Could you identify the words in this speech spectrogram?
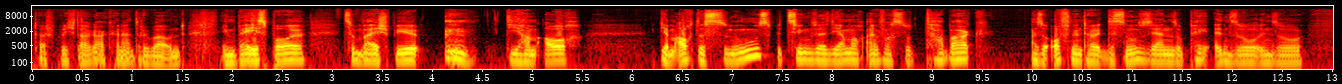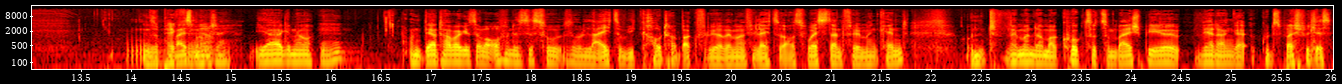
Da spricht da gar keiner drüber. Und im Baseball zum Beispiel, die haben auch, die haben auch das Snooze, beziehungsweise die haben auch einfach so Tabak, also offenen Tabak. Das Snooze ist ja in so, in so, in so in so Päckchen, weiß man ja. wahrscheinlich. Ja, genau. Mhm. Und der Tabak ist aber offen, das ist so, so leicht, so wie Kautabak früher, wenn man vielleicht so aus Western-Filmen kennt. Und wenn man da mal guckt, so zum Beispiel, wer da ein gutes Beispiel ist,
